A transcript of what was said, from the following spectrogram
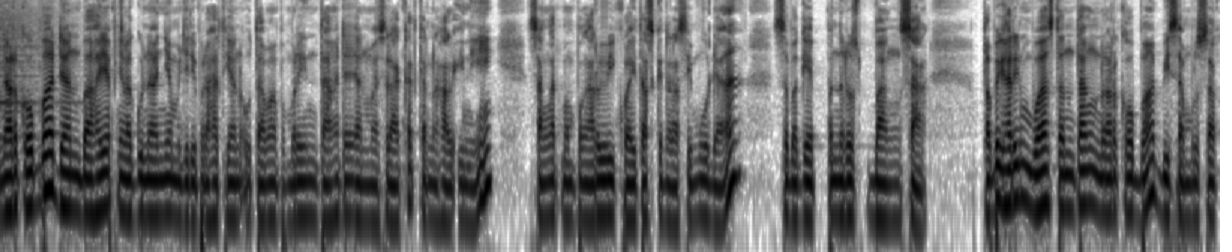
Narkoba dan bahaya penyalahgunanya menjadi perhatian utama pemerintah dan masyarakat karena hal ini sangat mempengaruhi kualitas generasi muda sebagai penerus bangsa. Topik hari ini membahas tentang narkoba bisa merusak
